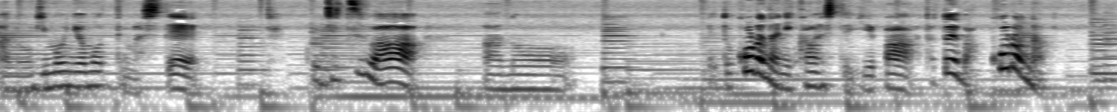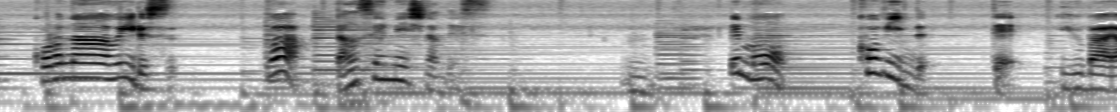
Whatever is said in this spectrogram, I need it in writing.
あの疑問に思ってまして。これ実はあの、えっと、コロナに関して言えば例えばコロナコロナウイルスは男性名詞なんです、うん、でも COVID っていう場合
